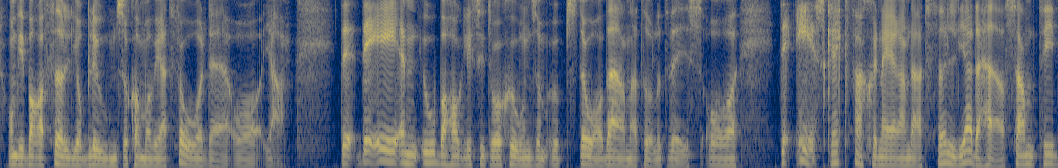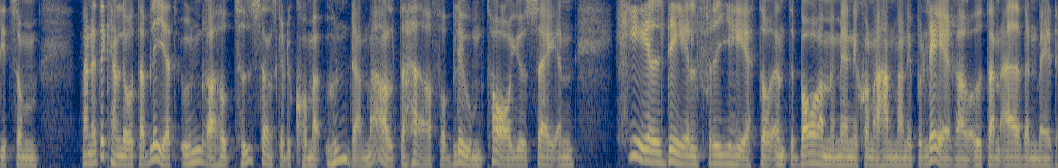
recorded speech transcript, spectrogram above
om vi bara följer Bloom så kommer vi att få det och ja... Det, det är en obehaglig situation som uppstår där naturligtvis och det är skräckfascinerande att följa det här samtidigt som man inte kan låta bli att undra hur tusen ska du komma undan med allt det här? För Bloom tar ju sig en hel del friheter, inte bara med människorna han manipulerar utan även med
